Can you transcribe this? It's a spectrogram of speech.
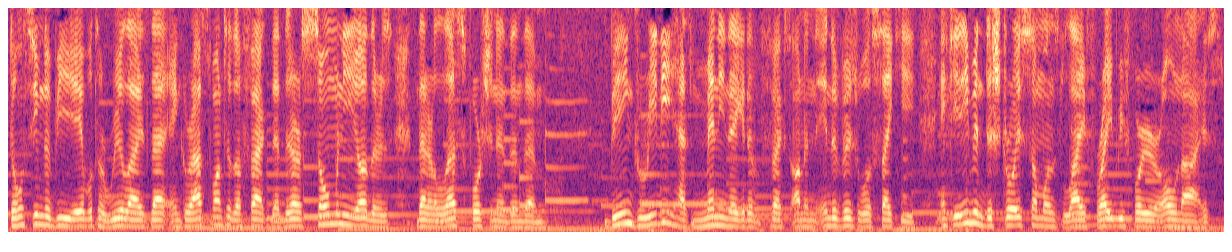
don't seem to be able to realize that and grasp onto the fact that there are so many others that are less fortunate than them. Being greedy has many negative effects on an individual's psyche and can even destroy someone's life right before your own eyes.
